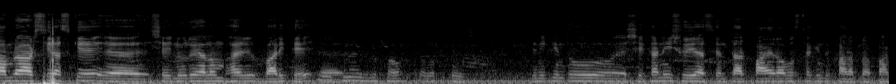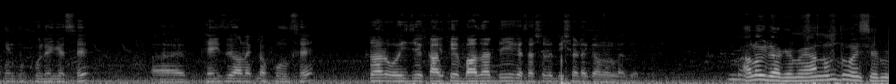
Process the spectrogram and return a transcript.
আমরা আসছি আজকে সেই নুরে আলম ভাইয়ের বাড়িতে তিনি কিন্তু সেখানেই শুয়ে আছেন। তার পায়ের অবস্থা কিন্তু খারাপ না পা কিন্তু ফুলে গেছে ফেইজে অনেকটা ফুলছে। আপনার ওই যে কালকে বাজার দিয়ে গেছে আসলে বিষয়টা কেমন লাগে? ভালোই লাগে আমি আনন্দ হয়েছে। আমি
